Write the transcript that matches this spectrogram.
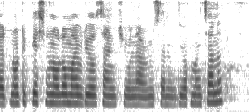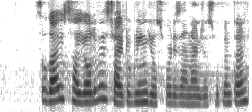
get notification all of my videos and you will never miss any video of my channel. So guys i always try to bring useful design and useful content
